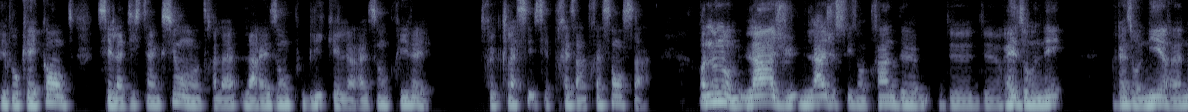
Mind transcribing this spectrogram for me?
évoquer Kant, c'est la distinction entre la, raison publique et la raison privée. Truc classique, c'est très intéressant ça. Oh non, non, là je, là, je suis en train de, de, raisonner, raisonner euh,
